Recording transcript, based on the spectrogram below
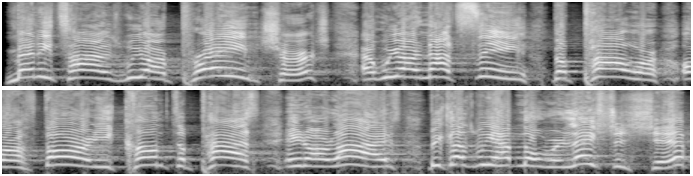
Many times we are praying, church, and we are not seeing the power or authority come to pass in our lives because we have no relationship,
